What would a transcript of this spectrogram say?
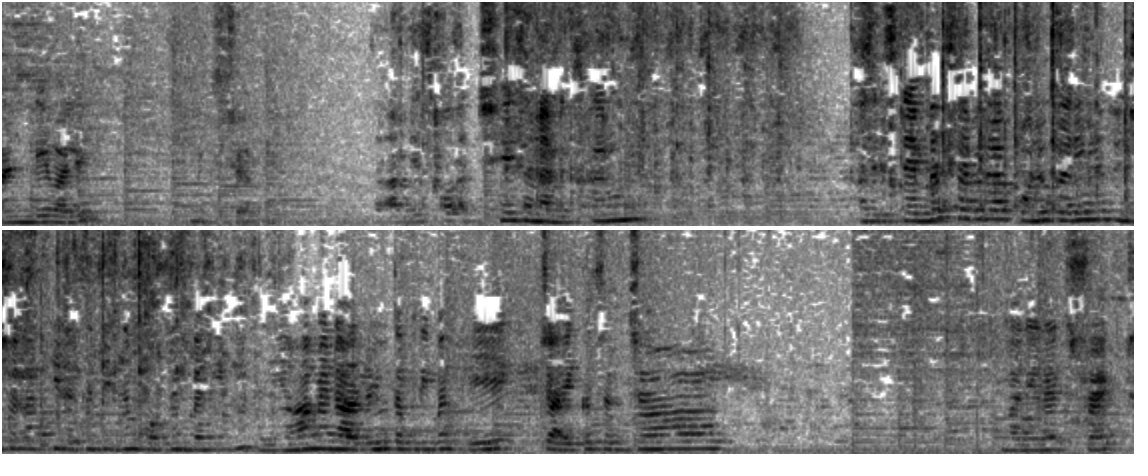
अंडे वाले मिक्सचर में। अब इसको अच्छे से मैं मिक्स करूँगी। अच्छा स्टेप बाय स्टेप अगर आप फॉलो करेंगे तो इंशाल्लाह आपकी रेसिपी एकदम परफेक्ट बनेगी। यहाँ मैं डाल रही हूँ तकरीबन एक चाय का चमचा वनीला एक्सट्रैक्ट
